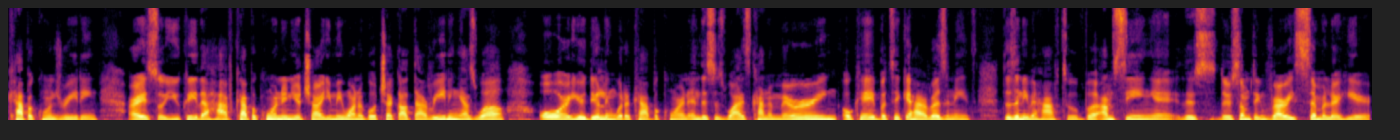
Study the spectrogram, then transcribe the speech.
Capricorn's reading. All right, so you could either have Capricorn in your chart, you may want to go check out that reading as well, or you're dealing with a Capricorn, and this is why it's kind of mirroring. Okay, but take it how it resonates. Doesn't even have to, but I'm seeing it. There's there's something very similar here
